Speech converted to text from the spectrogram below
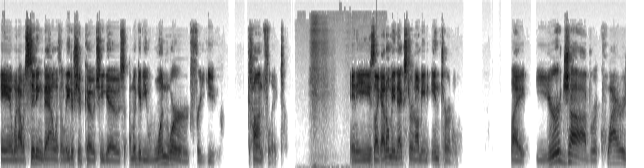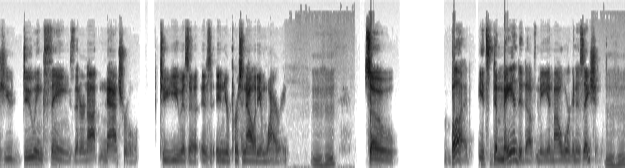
And when I was sitting down with a leadership coach, he goes, I'm going to give you one word for you conflict. And he's like, I don't mean external, I mean internal. Like your job requires you doing things that are not natural to you as a as in your personality and wiring. Mm-hmm. So, but it's demanded of me in my organization. Mm-hmm.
